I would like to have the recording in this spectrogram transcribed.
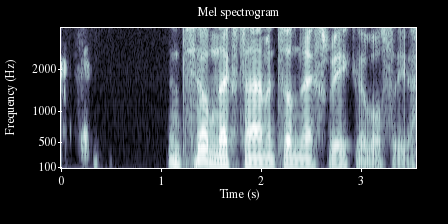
until next time. Until next week. We'll see you.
